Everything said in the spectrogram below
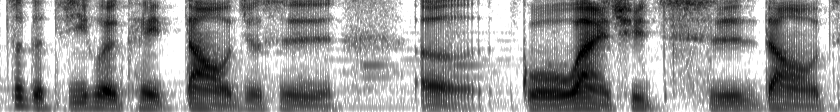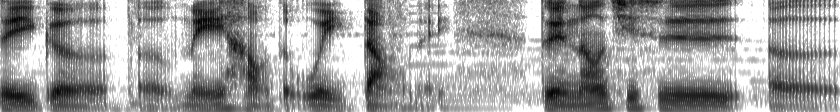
这个机会可以到就是呃国外去吃到这一个呃美好的味道嘞？对，然后其实呃。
